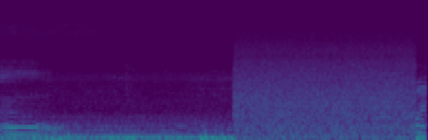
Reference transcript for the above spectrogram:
pain. Breath.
